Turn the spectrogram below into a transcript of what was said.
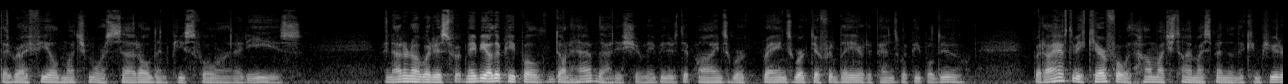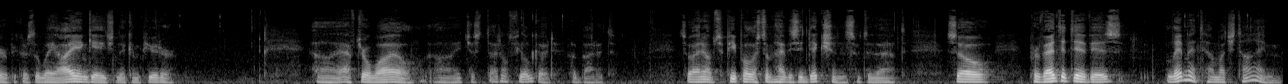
that where I feel much more settled and peaceful and at ease. And I don't know what it is. Maybe other people don't have that issue. Maybe there's minds work, brains work differently, or depends what people do. But I have to be careful with how much time I spend on the computer because the way I engage in the computer, uh, after a while, uh, it just I don't feel good about it. So I know people some have these addictions to that. So preventative is limit how much time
